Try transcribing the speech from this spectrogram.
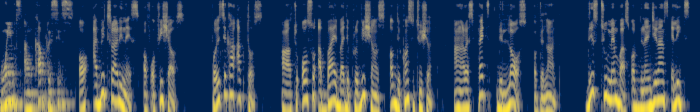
whims and caprices or arbitrariness of officials. Political actors are to also abide by the provisions of the constitution and respect the laws of the land. These two members of the Nigerian elite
